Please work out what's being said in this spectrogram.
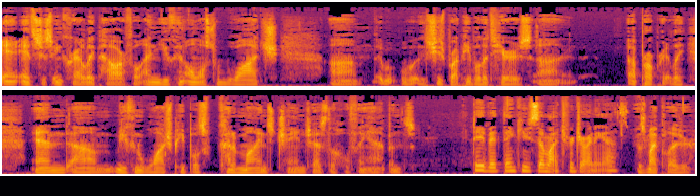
and it's just incredibly powerful. And you can almost watch. Um, she's brought people to tears uh, appropriately, and um, you can watch people's kind of minds change as the whole thing happens. David, thank you so much for joining us. It was my pleasure.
